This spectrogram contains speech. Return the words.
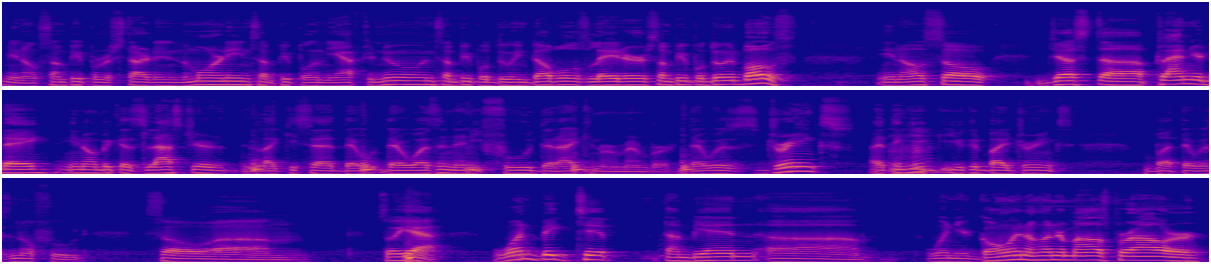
you know, some people are starting in the morning, some people in the afternoon, some people doing doubles later, some people doing both. You know, so just uh, plan your day, you know, because last year, like you said, there, there wasn't any food that I can remember. There was drinks. I think you, you could buy drinks, but there was no food. So, um, so yeah, one big tip también, uh, when you're going 100 miles per hour,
